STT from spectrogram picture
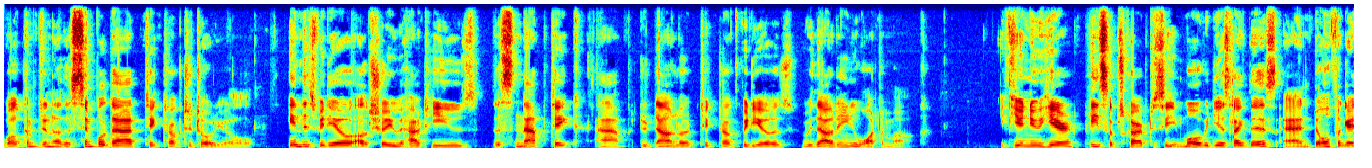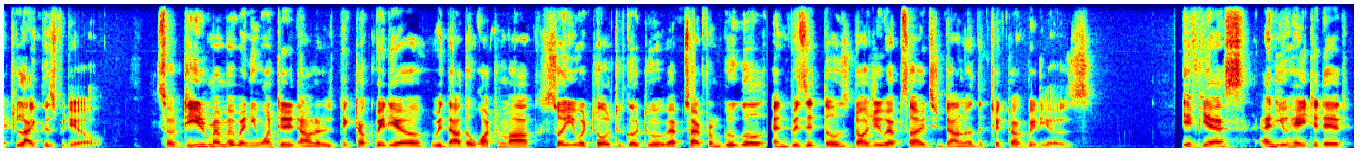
Welcome to another Simple Dad TikTok tutorial. In this video, I'll show you how to use the SnapTik app to download TikTok videos without any watermark. If you're new here, please subscribe to see more videos like this and don't forget to like this video. So do you remember when you wanted to download a TikTok video without the watermark, so you were told to go to a website from Google and visit those dodgy websites to download the TikTok videos? If yes, and you hated it,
